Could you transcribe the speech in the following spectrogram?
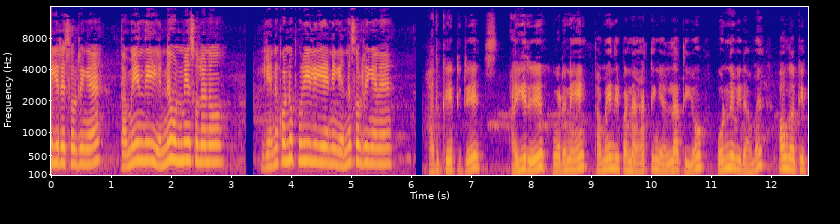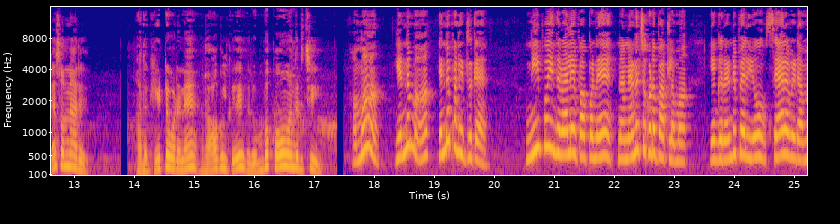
ஐயரே சொல்றீங்க? தமேந்தி என்ன உண்மையை சொல்லணும்? எனக்கு ஒன்றும் புரியலையே நீங்க என்ன சொல்றீங்கன்னு? அது கேட்டுட்டு ஐயரு உடனே தமேந்தி பண்ண ஆக்டிங் எல்லாத்தையும் ஒன்று விடாம அவங்க கிட்ட சொன்னாரு. அதை கேட்ட உடனே ராகுலுக்கு ரொம்ப கோவம் வந்துடுச்சு. அம்மா என்னம்மா? என்ன பண்ணிட்டு இருக்க? நீ போய் இந்த வேலையை பாப்பனே நான் நினைச்சு கூட பார்க்கலம்மா. எங்க ரெண்டு பேரையும் சேர விடாம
